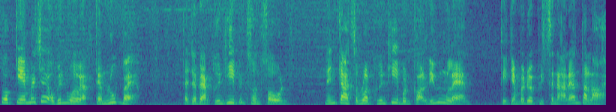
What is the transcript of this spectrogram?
ตัวเกมไม่ใช่โอเพนเวิร์แบบเต็มรูปแบบ แต่จะแบ่งพื้นที่เป็นโซนๆ เน้นการสำรวจพื้นที่บนเกาะลิวิงแลนด์ที่เต็มไปด้วยปริศนาและอันตราย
